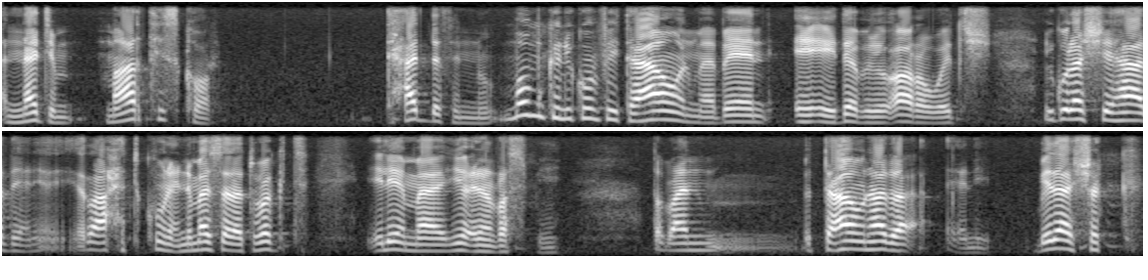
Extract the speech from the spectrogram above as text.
النجم Marty Scurll تحدث إنه ممكن يكون في تعاون ما بين اي اي دبليو اتش يقول الشيء هذا يعني راح تكون يعني مسألة وقت إلين ما يعلن رسمي. طبعا التعاون هذا يعني بلا شك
